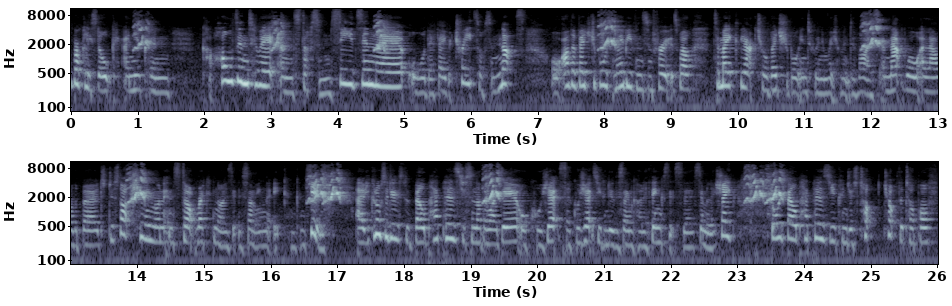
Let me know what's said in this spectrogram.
broccoli stalk and you can cut holes into it and stuff some seeds in there or their favourite treats or some nuts or other vegetables, maybe even some fruit as well, to make the actual vegetable into an enrichment device. And that will allow the bird to start chewing on it and start recognise it as something that it can consume. Uh, you can also do this with bell peppers, just another idea, or courgettes. So courgettes, you can do the same kind of thing because it's a similar shape. But with bell peppers, you can just top, chop the top off,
